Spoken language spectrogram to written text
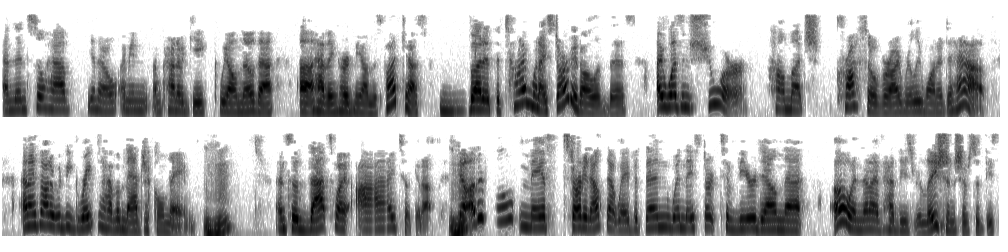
and then still have, you know, I mean, I'm kind of a geek. We all know that, uh, having heard me on this podcast. But at the time when I started all of this, I wasn't sure how much crossover I really wanted to have. And I thought it would be great to have a magical name. hmm And so that's why I took it up. Now other people may have started out that way, but then when they start to veer down that, oh, and then I've had these relationships with these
